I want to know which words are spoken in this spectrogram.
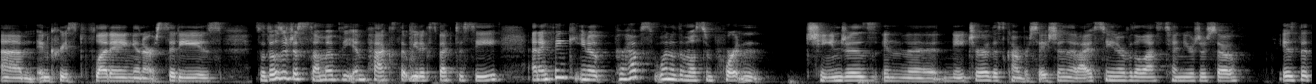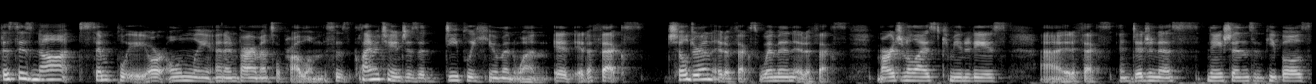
Um, increased flooding in our cities. So those are just some of the impacts that we'd expect to see. And I think you know perhaps one of the most important changes in the nature of this conversation that I've seen over the last 10 years or so is that this is not simply or only an environmental problem. This is climate change is a deeply human one. It, it affects children, it affects women, it affects marginalized communities, uh, it affects indigenous nations and peoples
